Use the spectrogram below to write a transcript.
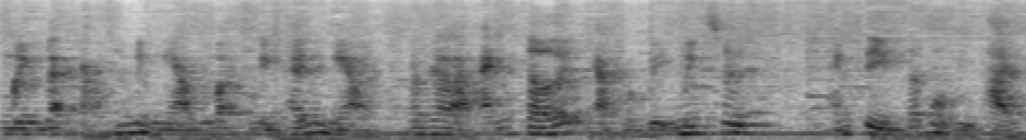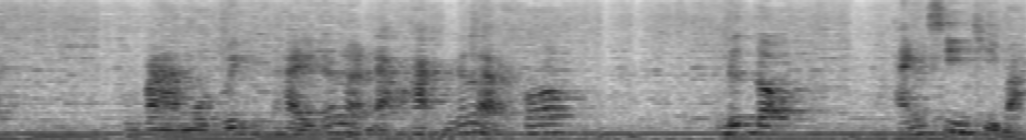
mình lại cảm thấy mình nghèo như vậy, mình thấy mình nghèo. Nên là anh tới gặp một vị minh sư, anh tìm tới một vị thầy. Và một vị thầy rất là đạo hạnh, rất là có đức độ. Anh xin chỉ bảo,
